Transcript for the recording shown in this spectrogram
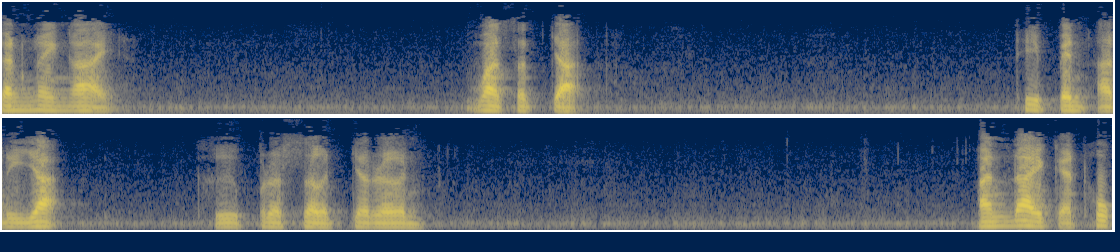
กันง่ายๆ ว่าสัจจะที่เป็นอริยะ คือประเสริฐเจริญ อันได้แก่ทุก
